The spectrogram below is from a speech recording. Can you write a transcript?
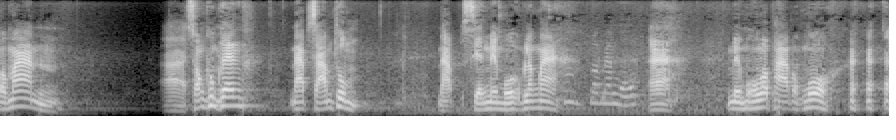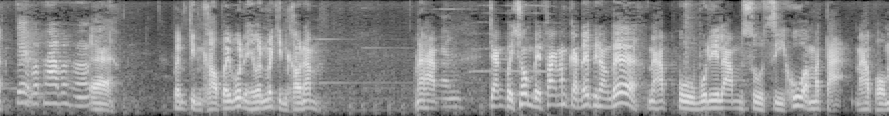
ประมาณ อ่าสองทุ่มครึ่งนะครับสามทุ่มนะครับ เสียงเมหมูกำลังมา รถแม่หมูอ่า เมหมูมาพาบอกโม่เจ๊ประพาประหาเออเพิ่นกินเขาวไปบุญเห็นเพิ่นไม่กินเขาวน้ำนะครับ แม่น จังไปชมไปฟังน้ำกันเด้อพี่น้องเด้อนะครับ ปู่บุรีรัมย์สูตรสี่คู่อมตะนะครับผม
